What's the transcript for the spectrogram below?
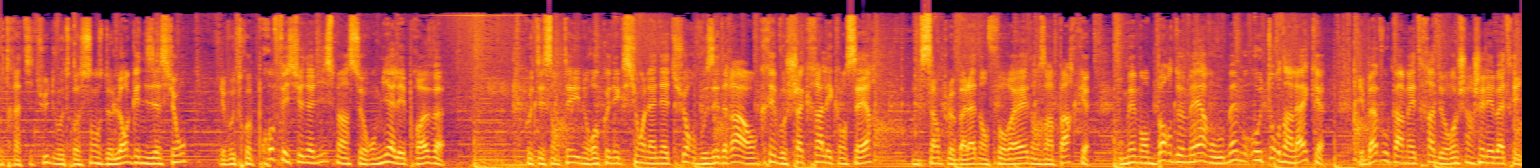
Votre attitude, votre sens de l'organisation et votre professionnalisme hein, seront mis à l'épreuve. Côté santé, une reconnexion à la nature vous aidera à ancrer vos chakras les cancers. Une simple balade en forêt, dans un parc, ou même en bord de mer, ou même autour d'un lac, et bah vous permettra de recharger les batteries.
